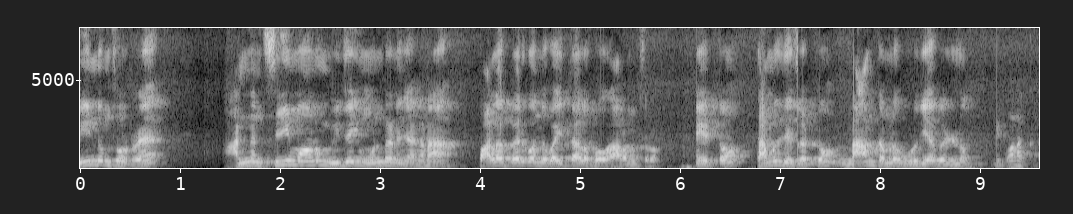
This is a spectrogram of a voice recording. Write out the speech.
மீண்டும் சொல்றேன் அண்ணன் சீமானும் விஜயும் ஒன்றிணைஞ்சாங்கன்னா பல பேருக்கு வந்து வைத்தால போக ஆரம்பிச்சிடும் நேட்டும் தமிழ் தேசட்டும் நாம் தமிழர் உறுதியாக வெல்லும். வணக்கம்.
